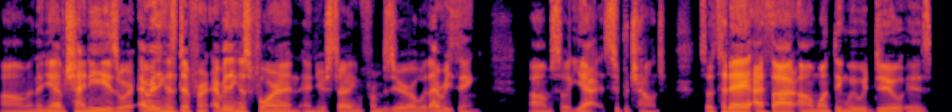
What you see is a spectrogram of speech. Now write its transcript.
Um, and then you have Chinese where everything is different, everything is foreign, and you're starting from zero with everything. Um, so yeah, it's super challenging. So today I thought um, one thing we would do is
